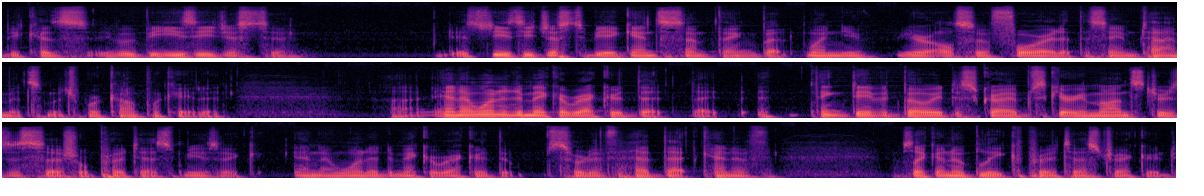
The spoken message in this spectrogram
because it would be easy just to. It's easy just to be against something, but when you, you're also for it at the same time, it's much more complicated. Uh, and I wanted to make a record that, that I think David Bowie described Scary Monsters as social protest music, and I wanted to make a record that sort of had that kind of it's like an oblique protest record,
